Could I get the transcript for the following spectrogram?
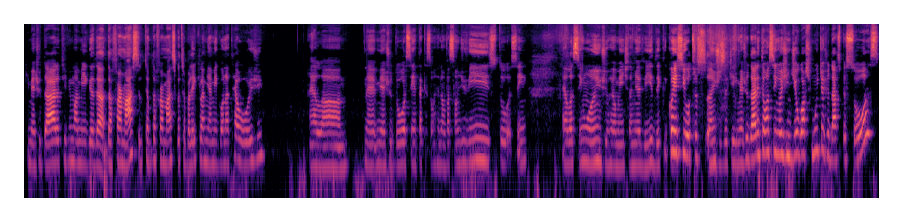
que me ajudaram. Eu tive uma amiga da, da farmácia, do tempo da farmácia que eu trabalhei, que ela é minha amigona até hoje. Ela né, me ajudou, assim, até a questão de renovação de visto, assim, ela, assim, um anjo realmente na minha vida, e conheci outros anjos aqui que me ajudaram, então, assim, hoje em dia eu gosto muito de ajudar as pessoas,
